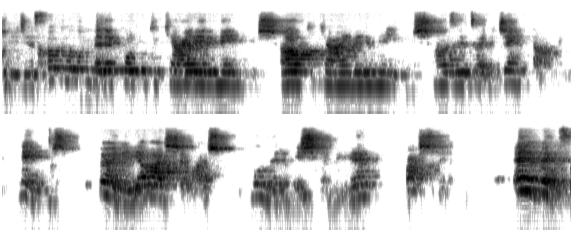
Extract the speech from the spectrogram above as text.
gireceğiz. Bakalım Dede Korkut hikayeleri neymiş, halk hikayeleri neymiş, Hazreti Ali cenknameleri neymiş? Böyle yavaş yavaş bunları işlemeye başlayalım. Evet,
